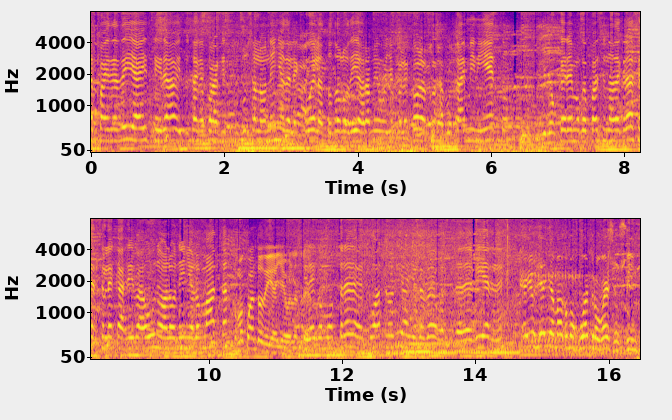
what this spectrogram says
Un par de días ahí tirado y tú sabes que por aquí cruzan los niños de la escuela todos los días. Ahora mismo yo por la escuela a buscar a mi nieto y no queremos que pase una desgracia. Eso le cae arriba a uno, a los niños los matan. ¿Cómo cuántos días lleva la Tiene como tres, cuatro días yo le veo desde el viernes. Ellos llegan más como cuatro veces o cinco.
